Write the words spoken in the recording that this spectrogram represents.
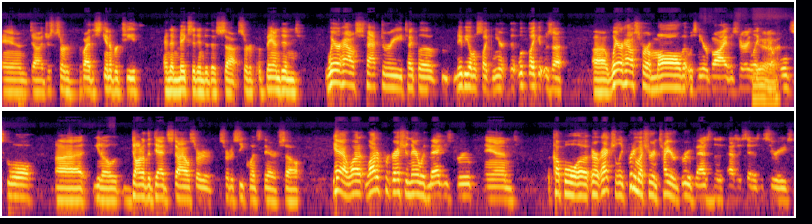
and uh, just sort of by the skin of her teeth, and then makes it into this uh, sort of abandoned warehouse factory type of maybe almost like near. It looked like it was a uh, warehouse for a mall that was nearby. It was very like yeah. you know, old school, uh, you know, Dawn of the Dead style sort of sort of sequence there. So yeah, a lot a lot of progression there with Maggie's group and a couple, uh, or actually pretty much her entire group as the as I said as the series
